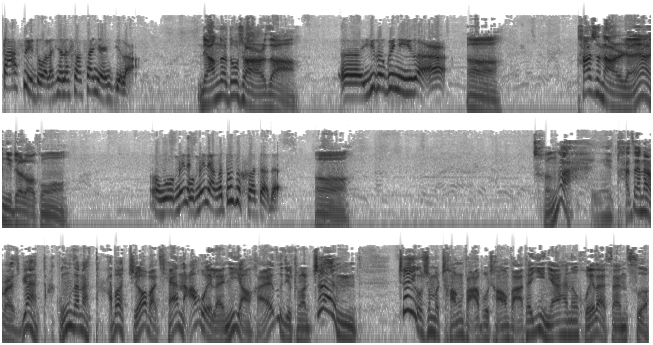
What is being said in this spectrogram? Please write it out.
八岁多了，现在上三年级了。两个都是儿子啊？呃，一个闺女，一个儿。啊，他是哪儿人啊？你这老公？呃我们我们两个都是菏泽的。哦，成啊！他在那边愿意打工，在那打吧，只要把钱拿回来，你养孩子就成了。这这有什么长法不长法？他一年还能回来三次，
